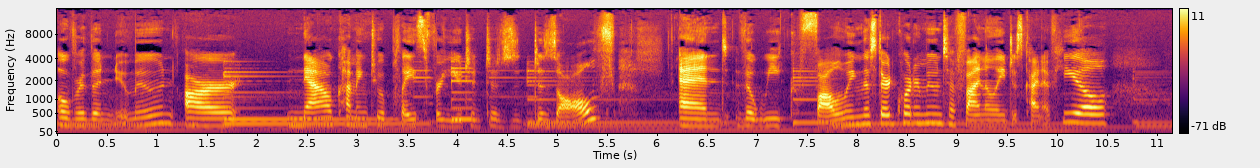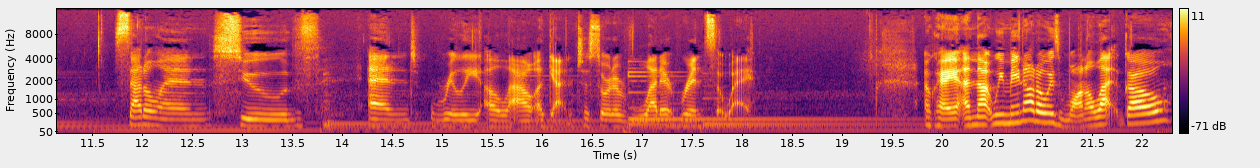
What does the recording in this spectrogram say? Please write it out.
over the new moon are now coming to a place for you to dis- dissolve and the week following this third quarter moon to finally just kind of heal, settle in, soothe, and really allow again to sort of let it rinse away. Okay, and that we may not always want to let go,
